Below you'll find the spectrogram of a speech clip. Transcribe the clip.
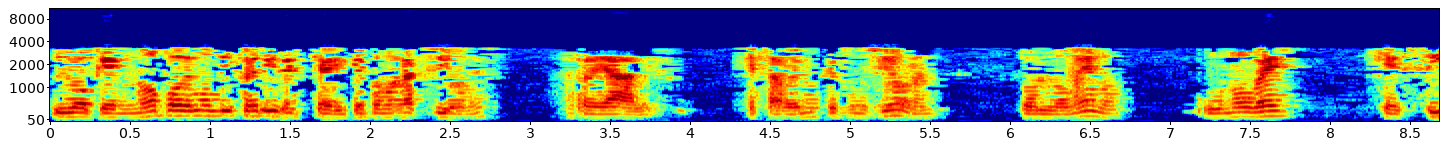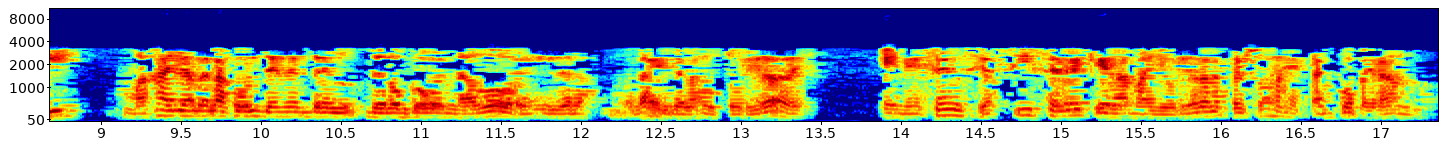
Lo que no podemos diferir es que hay que tomar acciones reales, que sabemos que funcionan. Por lo menos uno ve que sí, más allá de las órdenes de los gobernadores y de, las, y de las autoridades, en esencia sí se ve que la mayoría de las personas están cooperando.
